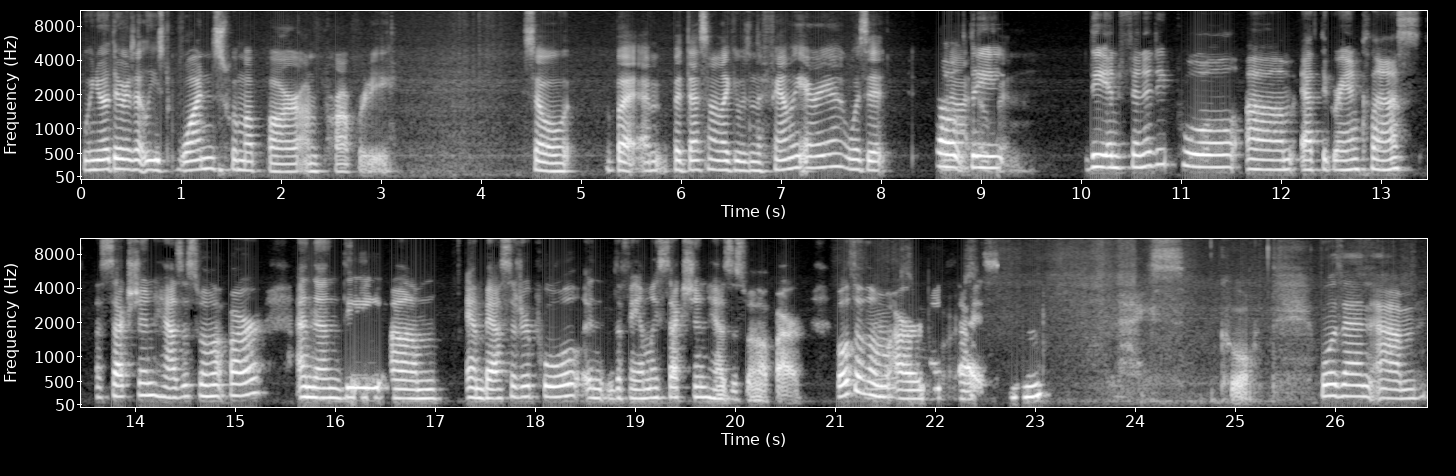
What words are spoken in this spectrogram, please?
we know there is at least one swim up bar on property. So, but um, but that's not like it was in the family area. Was it So the open? the infinity pool um, at the grand class section has a swim up bar, and then the um, ambassador pool in the family section has a swim up bar. Both of them are nice size. Mm-hmm. Nice, cool. Well, then, um,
